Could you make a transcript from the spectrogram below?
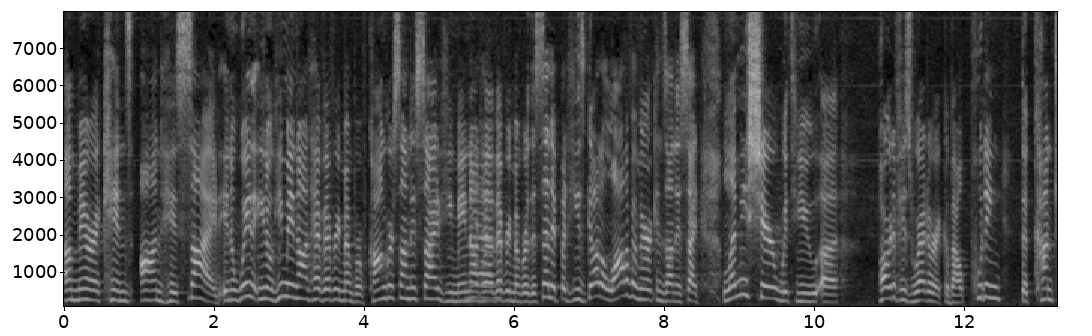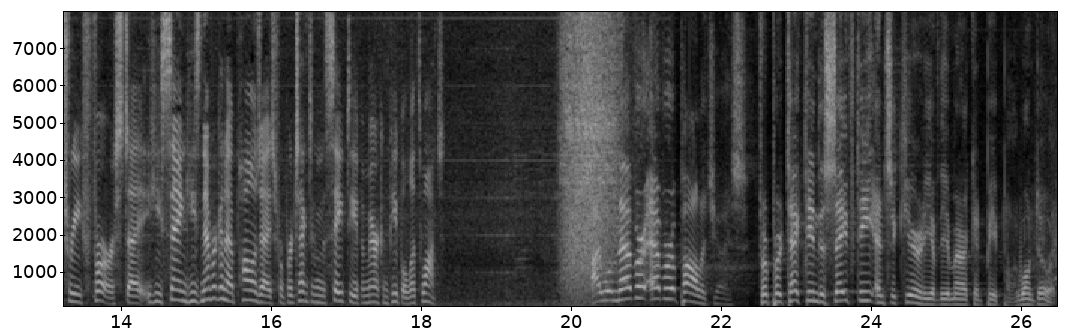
Americans on his side in a way that, you know, he may not have every member of Congress on his side. He may not yeah. have every member of the Senate, but he's got a lot of Americans on his side. Let me share with you uh, part of his rhetoric about putting the country first. Uh, he's saying he's never going to apologize for protecting the safety of American people. Let's watch. I will never, ever apologize for protecting the safety and security of the American people. I won't do it.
